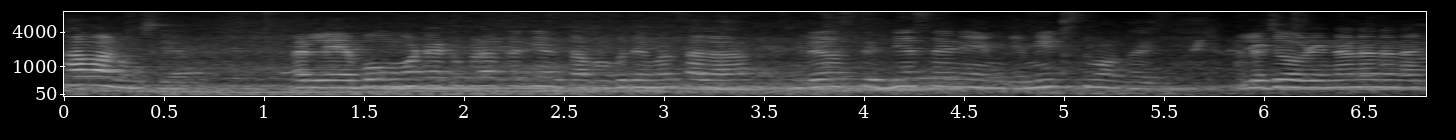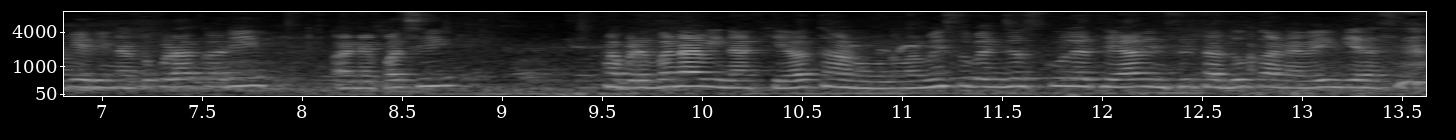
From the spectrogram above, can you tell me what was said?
ખાવાનું છે. એટલે બહુ મોટા ટુકડા કરીએ ને તો આપણે બધે મસાલા વ્યવસ્થિત બેસે નહીં એમ કે મિક્સ ન થાય. એટલે જો નાના નાના કેરીના ટુકડા કરી અને પછી આપણે બનાવી નાખીએ અથાણું. અને મીસુબેન જો સ્કૂલેથી આવીને સીધા દુકાને વહી ગયા છે.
